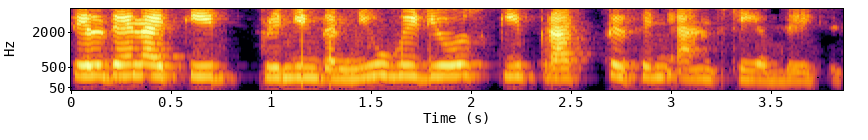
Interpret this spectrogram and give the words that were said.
Till then, I keep bringing the new videos, keep practicing and stay updated.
